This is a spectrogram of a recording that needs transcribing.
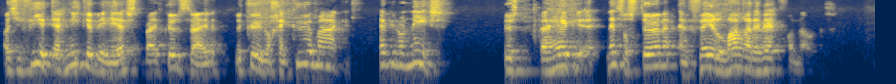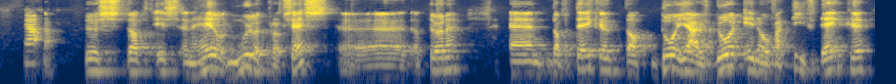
Als je vier technieken beheerst bij het kunstrijden, dan kun je nog geen kuur maken. heb je nog niks. Dus daar heb je, net zoals turnen, een veel langere weg voor nodig. Ja. Nou, dus dat is een heel moeilijk proces, uh, dat turnen. En dat betekent dat door juist door innovatief denken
